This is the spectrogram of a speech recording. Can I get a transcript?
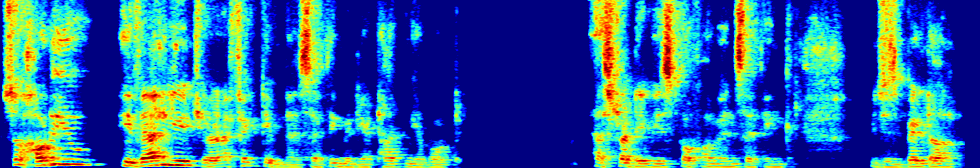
So, how do you evaluate your effectiveness? I think when you're talking about AstraDB's performance, I think which is built on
